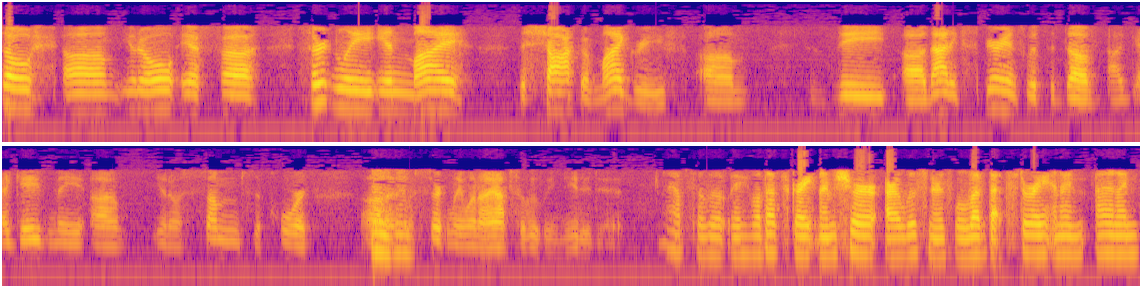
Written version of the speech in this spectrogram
so um, you know, if uh, certainly in my the shock of my grief, um, the uh, that experience with the dove uh, gave me, uh, you know, some support. Uh, Mhm. Certainly when I absolutely needed it. Absolutely. Well, that's great, and I'm sure our listeners will love that story. And I'm and I'm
